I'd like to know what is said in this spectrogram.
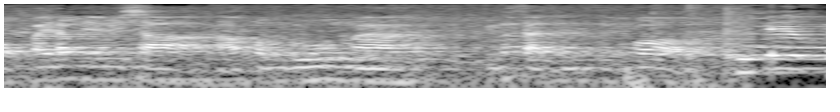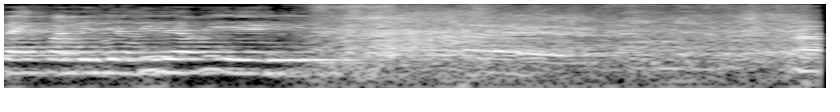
ออกไปรับเรียนวิชาหาความรู้มาถึงศาสตร์นั้นสืบทอดกูแก้แปลงฟันเดือนที่แล้วนี่เองอ่า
